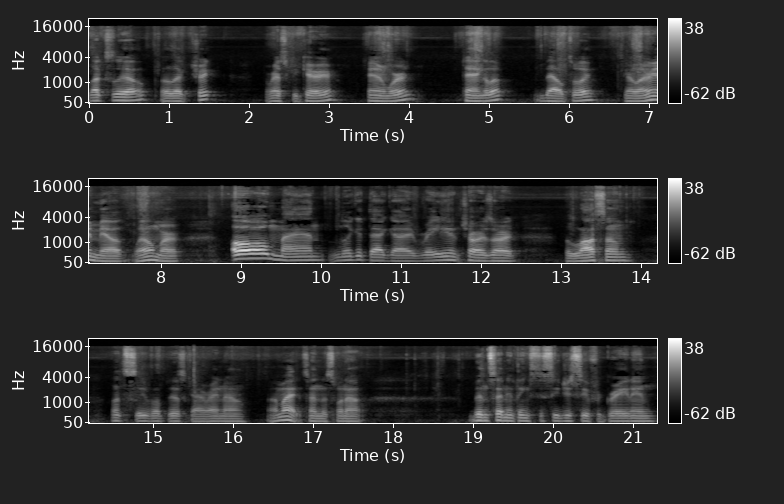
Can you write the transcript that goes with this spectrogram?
Luxio, Electric, Rescue Carrier, Fanword, Tangela, Baltoy, Galarian Meow, Welmer. Oh man, look at that guy. Radiant Charizard, Blossom. Let's sleeve up this guy right now. I might send this one out. Been sending things to CGC for grading.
